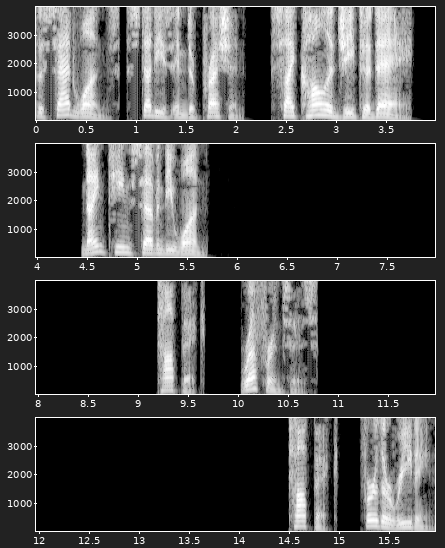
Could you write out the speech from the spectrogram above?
The Sad Ones, Studies in Depression. Psychology Today. 1971 References Further reading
